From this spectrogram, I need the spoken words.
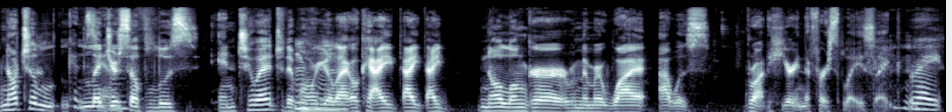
not to l- let yourself lose into it to the point where you're Mhm. like, okay, I, I, I no longer remember why I was brought here in the first place. Like, right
